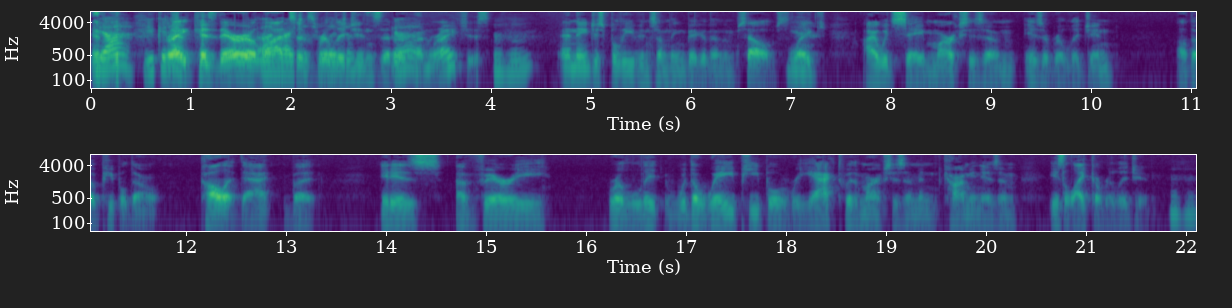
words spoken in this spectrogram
Yeah, you could right? Because there are lots of religions, religions, that yeah. are unrighteous, mm-hmm. And they just believe in something bigger than themselves. Yeah. Like I would say, Marxism is a religion, although people don't call it that, but it is a very relig- the way people react with Marxism and communism is like a religion, Mm-hmm.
